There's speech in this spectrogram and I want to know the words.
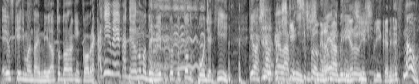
Eu fiquei de mandar e-mail lá, toda hora alguém cobra. Cadê o e-mail? Cadê? Eu não mandei e-mail porque eu tô todo pod aqui. Eu achava que era Acho que esse labirintite, não programa era inteiro labirintite. explica, né? Não,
